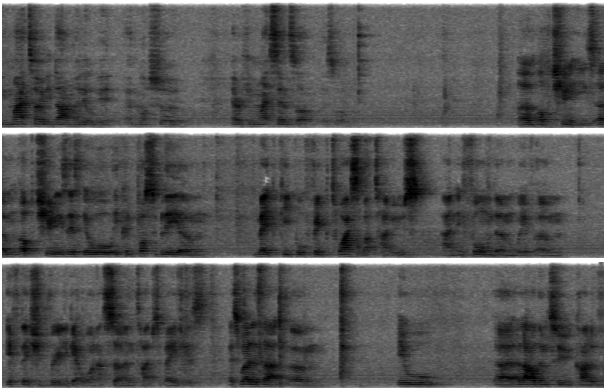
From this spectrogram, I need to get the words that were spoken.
we might tone it down a little bit and not show everything. Might censor as well. Um, opportunities. Um, opportunities is it will it could possibly um, make people think twice about tattoos and inform them with um, if they should really get one at certain types of ages, as well as that um, it will uh, allow them to kind of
